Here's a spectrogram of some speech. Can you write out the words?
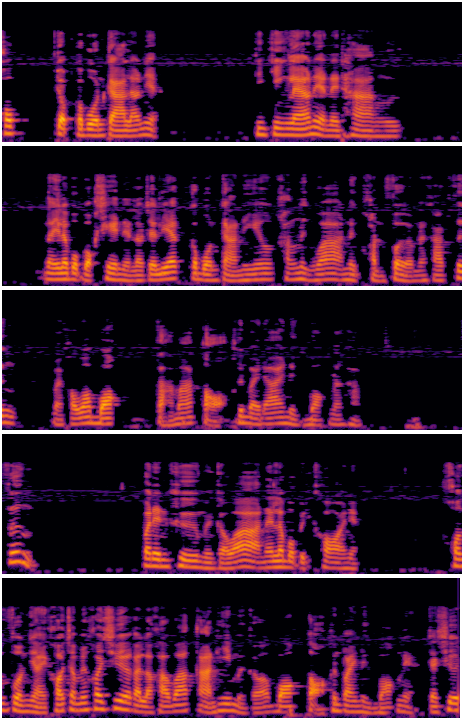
ครบจบกระบวนการแล้วเนี่ย จริงๆแล้วเนี่ยในทาง ในระบบบล็อกเชนเนี่ยเราจะเรียกกระบวนการนี้ครั้งหนึ่งว่าหนึ่ง confirm นะครับ ซึ่งหมายความว่าบล็อกสามารถต่อขึ้นไปได้หนึ่งบล็อกนะครับ ซึ่งประเด็นคือเหมือนกับว่าในระบบบิตคอยเนี่ยคนส่วนใหญ่เขาจะไม่ค่อยเชื่อกันหรอกครับว่าการที่เหมือนกับว่าบล็อกต่อขึ้นไปหนึ่งบล็อกเนี่ยจะเชื่อ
